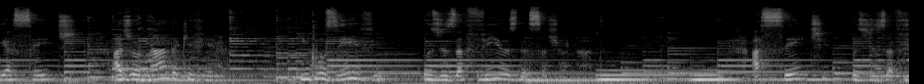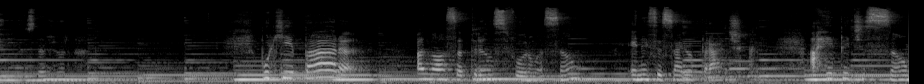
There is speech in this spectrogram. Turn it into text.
e aceite a jornada que vier, inclusive os desafios dessa jornada. Aceite os desafios da jornada. Porque para a nossa transformação é necessária a prática, a repetição.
